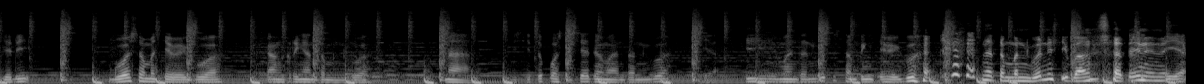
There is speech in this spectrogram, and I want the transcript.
Jadi gue sama cewek gue Keangkringan temen gue Nah di situ posisi ada mantan gue Iya. Ih mantan gue tuh samping cewek gue Nah temen gue nih si bangsat ini nih. Iya.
